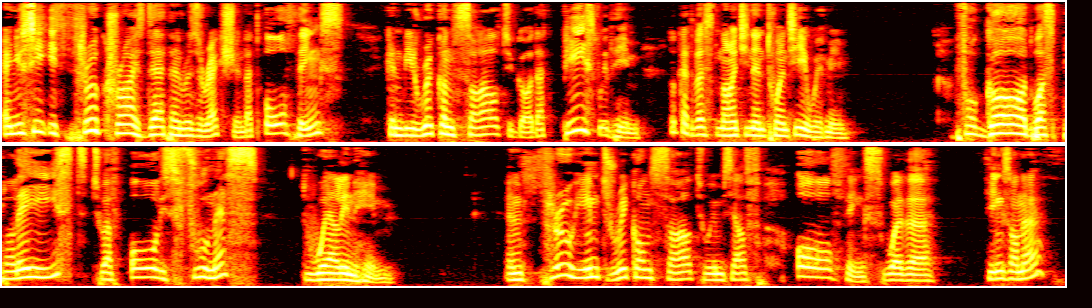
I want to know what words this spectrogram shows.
And you see, it's through Christ's death and resurrection that all things can be reconciled to God, at peace with Him. Look at verse 19 and 20 with me. For God was pleased to have all His fullness dwell in Him, and through Him to reconcile to Himself all things, whether things on earth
